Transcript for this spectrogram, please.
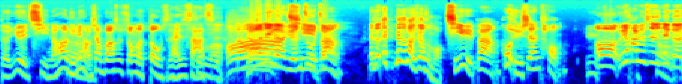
的乐器，然后里面嗯好像不知道是装了豆子还是沙子，然哦后那个圆柱状。那个哎，那个到底叫什么？祈雨棒或雨声筒，哦，因为它就是那个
